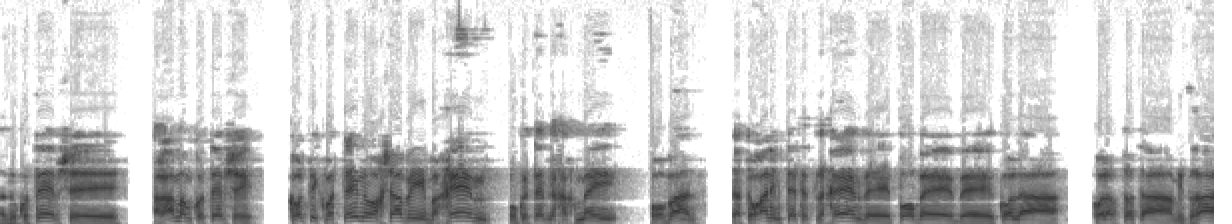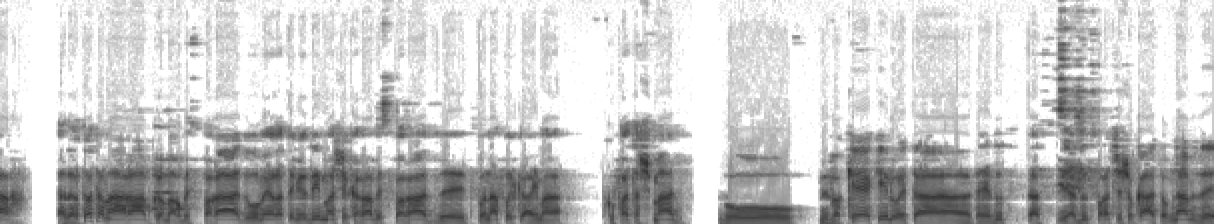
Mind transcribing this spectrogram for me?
אז הוא כותב ש... הרמב"ם כותב שכל תקוותנו עכשיו היא בכם, הוא כותב לחכמי פרובנס, שהתורה נמצאת אצלכם, ופה בכל ה... ארצות המזרח, אז ארצות המערב, כלומר בספרד, הוא אומר, אתם יודעים מה שקרה בספרד, זה צפון אפריקה עם תקופת השמד, והוא מבכה כאילו את, ה, את היהדות, היהדות ספרד ששוקעת. אמנם זה,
